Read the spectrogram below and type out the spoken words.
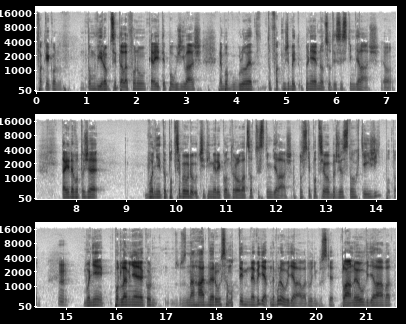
fakt jako tomu výrobci telefonu, který ty používáš, nebo Google, je, to fakt může být úplně jedno, co ty si s tím děláš. Jo. Tady jde o to, že oni to potřebují do určitý míry kontrolovat, co ty s tím děláš. A prostě potřebují, protože z toho chtějí žít potom. Hm. Oni podle mě jako na hardwareu samotným nevyděl, nebudou vydělávat, oni prostě plánují vydělávat,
